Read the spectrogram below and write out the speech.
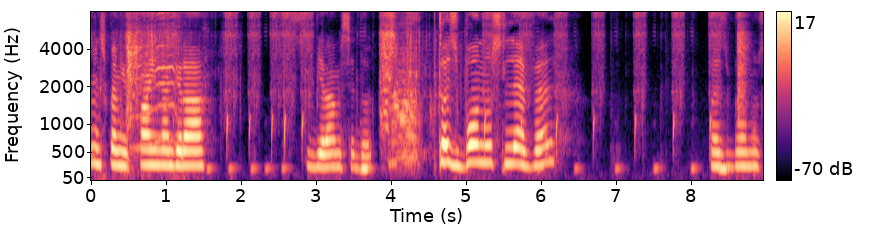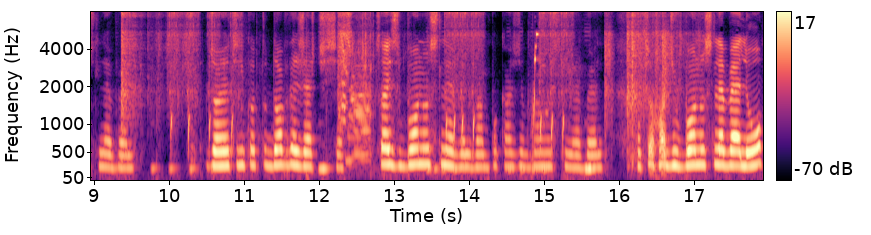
Więc pewnie fajna gra. Zbieramy się do... To jest bonus level. To jest bonus level. Zrobię tylko tu dobre rzeczy się. To jest bonus level. Wam pokażę bonus level. O co chodzi w bonus levelu?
